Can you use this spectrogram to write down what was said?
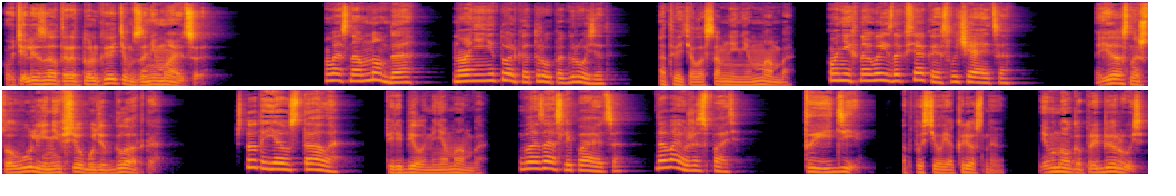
«Утилизаторы только этим занимаются». «В основном, да. Но они не только трупы грузят», – ответила сомнением Мамба. «У них на выездах всякое случается». «Ясно, что в Улье не все будет гладко». «Что-то я устала», – перебила меня Мамба. «Глаза слепаются. Давай уже спать». «Ты иди», – отпустил я крестную. «Немного приберусь.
